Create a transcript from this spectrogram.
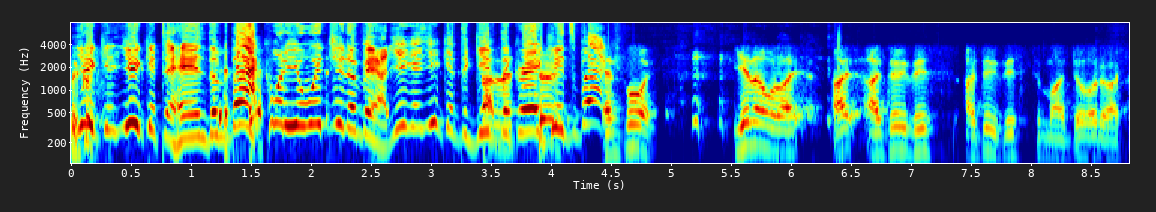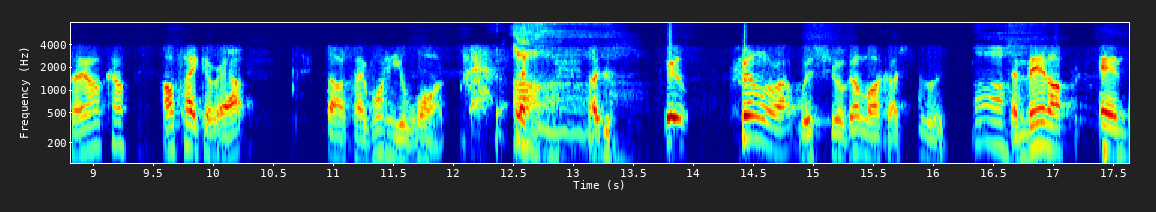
you get you get to hand them back. What are you whinging about? You get you get to give the that's true. grandkids back. And boy, you know what? I, I, I do this. I do this to my daughter. I say, "I'll come. I'll take her out." So I say, "What do you want?" Oh, I just fill, fill her up with sugar like I should, oh. and then I pretend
